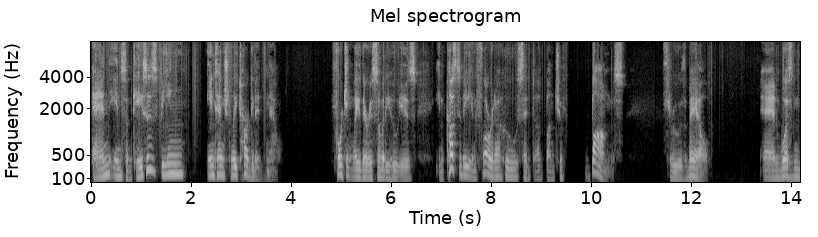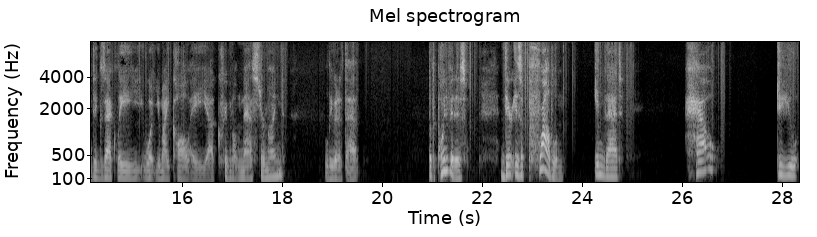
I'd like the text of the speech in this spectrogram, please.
And in some cases, being intentionally targeted now. Fortunately, there is somebody who is in custody in Florida who sent a bunch of bombs through the mail and wasn't exactly what you might call a uh, criminal mastermind. Leave it at that. But the point of it is, there is a problem in that how do you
